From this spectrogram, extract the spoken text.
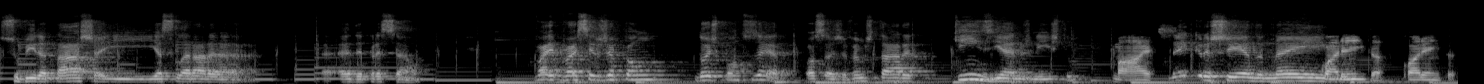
subir a taxa e acelerar a, a- a depressão? Vai, vai ser Japão 2.0, ou seja, vamos estar 15 anos nisto, mais. nem crescendo, nem 40, 40.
